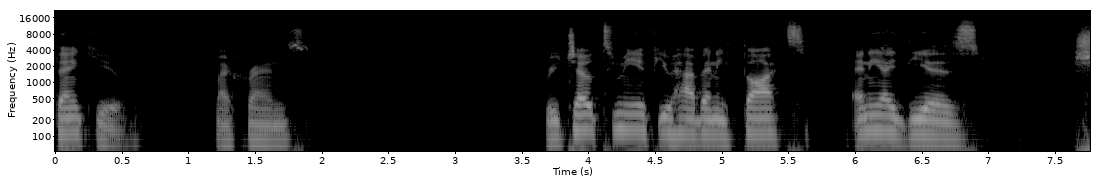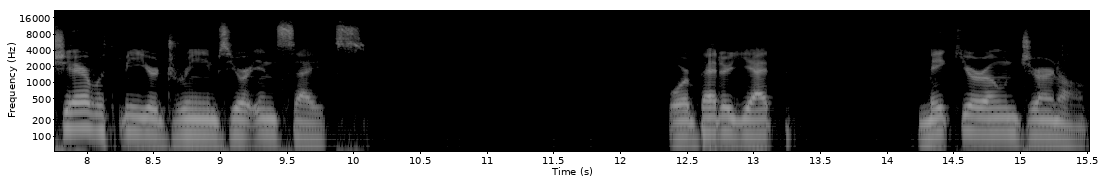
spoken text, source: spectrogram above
Thank you, my friends. Reach out to me if you have any thoughts, any ideas. Share with me your dreams, your insights. Or better yet, make your own journal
